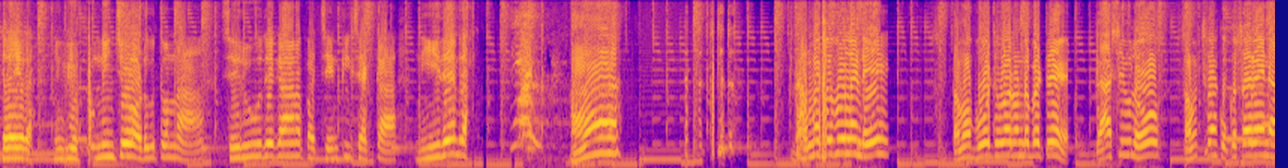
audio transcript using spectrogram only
ఇదే ఇదే. నువ్వు ఎప్పటి నుంచో అడుగుతున్న చెరువు దిగాన పచ్చెంట్ల చెక్క నీదేన్రా ఆ, ధర్మ ప్రభువులండి తమ బోటి వారు ఉండబట్టే వేసవిలో సంవత్సరానికి ఒక్కసారైనా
